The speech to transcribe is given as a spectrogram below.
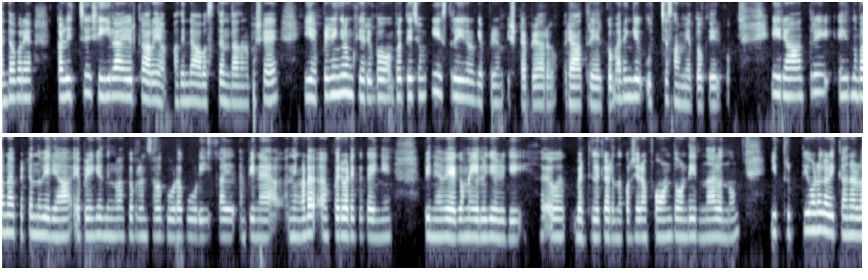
എന്താ പറയുക കളിച്ച് ശീലമായവർക്ക് അറിയാം അതിന്റെ അവസ്ഥ എന്താണെന്ന്. പക്ഷേ ഈ എപ്പോഴെങ്കിലും കയറിയപ്പോൾ പ്രത്യേകിച്ചും ഈ സ്ത്രീകൾക്ക് എപ്പോഴും ഇഷ്ടപ്പെടാറോ രാത്രിയായിരിക്കും അല്ലെങ്കിൽ ഉച്ച സമയത്തൊക്കെ ആയിരിക്കും. ഈ രാത്രി എന്ന് പറഞ്ഞാൽ പെട്ടെന്ന് വരിക എപ്പോഴെങ്കിലും നിങ്ങളൊക്കെ ഫ്രണ്ട്സുകൾ കൂടെ കൂടി പിന്നെ നിങ്ങളുടെ പരിപാടിയൊക്കെ കഴിഞ്ഞ് പിന്നെ വേഗം മേൽ കഴുകി ബെഡിൽ കിടന്ന് കുറച്ച് നേരം ഫോൺ തോണ്ടി ഇരുന്നാലൊന്നും ഈ തൃപ്തിയോടെ കളിക്കാനുള്ള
